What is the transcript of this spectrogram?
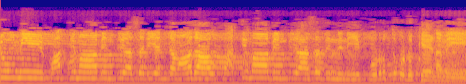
ഉമ്മി ഫാത്തിമ ബിന്ത് അസദി എന്റെ മാതാവ് ഫാത്തിമ ബിന്ത് അസദിന് നീ പുറത്തു കൊടുക്കണമേ.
